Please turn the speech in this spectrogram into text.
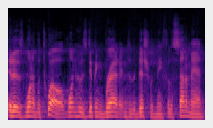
It is one of the twelve, one who is dipping bread into the dish with me. For the Son of Man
